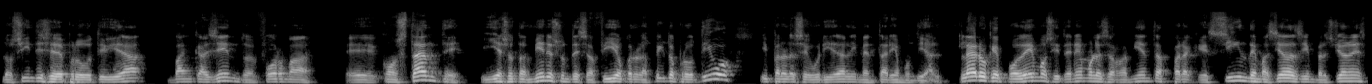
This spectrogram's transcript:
los índices de productividad van cayendo en forma eh, constante y eso también es un desafío para el aspecto productivo y para la seguridad alimentaria mundial. Claro que podemos y tenemos las herramientas para que sin demasiadas inversiones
